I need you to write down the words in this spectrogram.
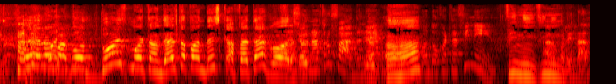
O Renan pagou dois mortandela e tá falando desse café até agora. Foi na trufada, né? Aham. Mandou cortar fininho. Fininho, Ah, não fininho. falei nada.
